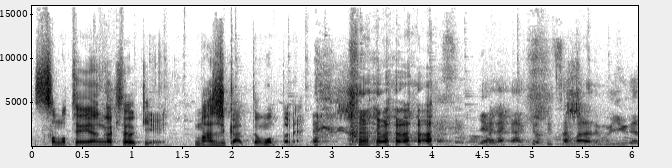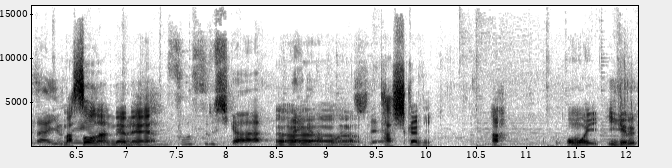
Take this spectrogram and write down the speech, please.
その提案が来た時、マジかって思ったね。いやなんか今日哲さんまだでも夕方予定がまあそうなんだよね。そうするしかないかなと思いまして。うん確かに。あ重い？いける？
